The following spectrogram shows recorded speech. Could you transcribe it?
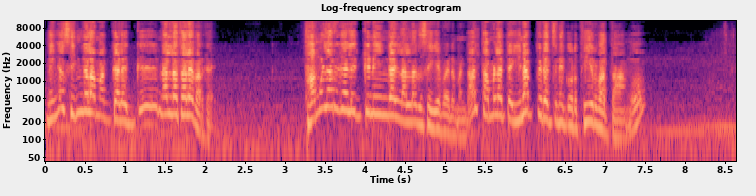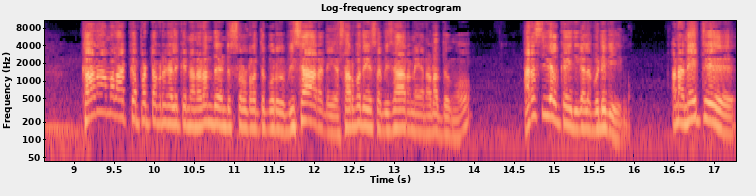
நீங்க சிங்கள மக்களுக்கு நல்ல தலைவர்கள். தமிழர்களுக்கு நீங்கள் நல்லது செய்ய வேண்டும் என்றால் தமிழற்ற இனப்பிரச்சனைக்கு ஒரு தீர்வை தாங்கோ. காணாமலாக்கப்பட்டவர்களுக்கு என்ன நடந்து என்று சொல்றதுக்கு ஒரு விசாரணையை சர்வதேச விசாரணையை நடத்துங்கோ. அரசியல் கைதிகளை விடுவீங்க ஆனா நேற்று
